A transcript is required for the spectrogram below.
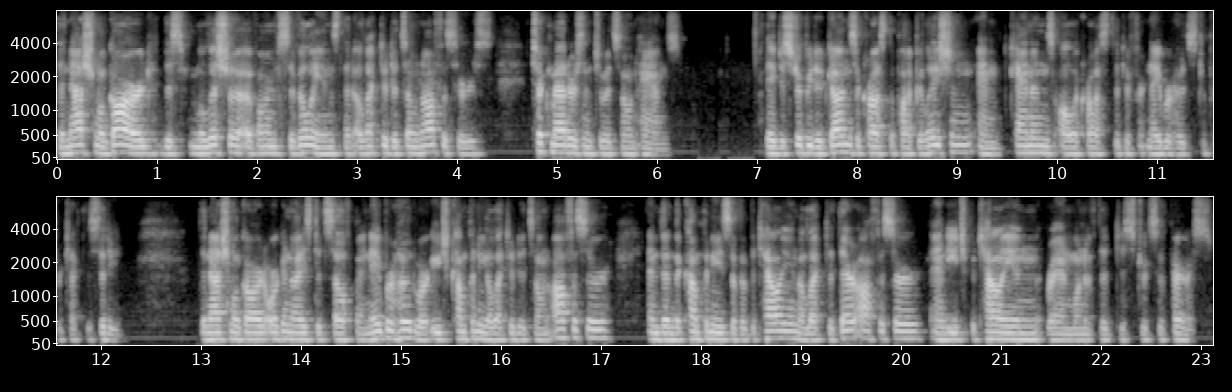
the National Guard, this militia of armed civilians that elected its own officers, took matters into its own hands. They distributed guns across the population and cannons all across the different neighborhoods to protect the city. The National Guard organized itself by neighborhood, where each company elected its own officer, and then the companies of a battalion elected their officer, and each battalion ran one of the districts of Paris.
